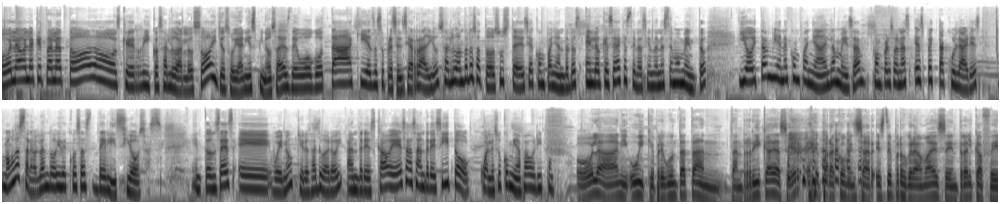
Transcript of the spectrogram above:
Hola, hola, ¿qué tal a todos? Qué rico saludarlos hoy. Yo soy Ani Espinosa desde Bogotá, aquí desde su presencia radio, saludándolos a todos ustedes y acompañándolos en lo que sea que estén haciendo en este momento. Y hoy también acompañada en la mesa con personas espectaculares. Vamos a estar hablando hoy de cosas deliciosas. Entonces, eh, bueno, quiero saludar hoy a Andrés Cabezas. Andresito, ¿cuál es su comida favorita? Hola Ani, uy, qué pregunta tan, tan rica de hacer eh, para comenzar este programa de Central Café.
